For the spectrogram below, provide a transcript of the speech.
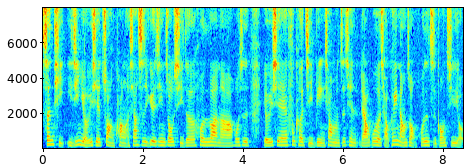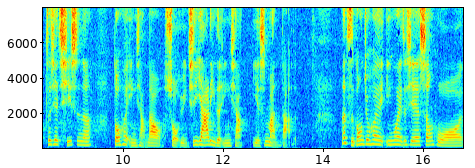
身体已经有一些状况了，像是月经周期的混乱啊，或是有一些妇科疾病，像我们之前聊过的巧克力囊肿或是子宫肌瘤，这些其实呢都会影响到受孕。其实压力的影响也是蛮大的。那子宫就会因为这些生活，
